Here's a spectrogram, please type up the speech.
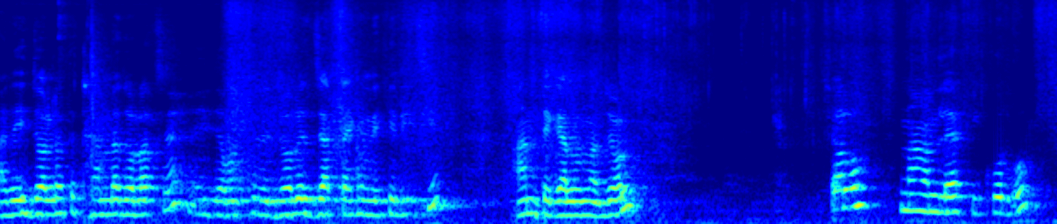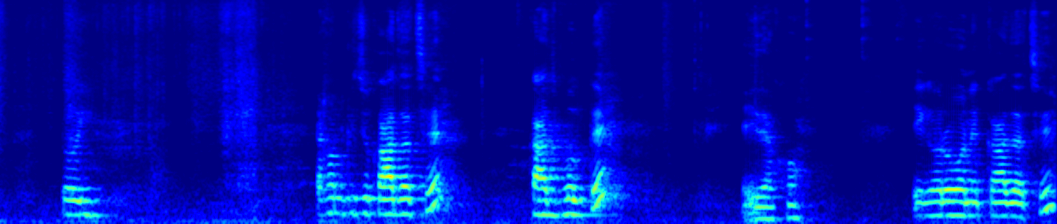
আর এই জলটাতে ঠান্ডা জল আছে। এই যে আমার ছেলে জলের জারটা এখানে রেখে দিয়েছি। আনতে গেল না জল। চলো, না আনলে আর কী করব? তো এখন কিছু কাজ আছে, কাজ বলতে। এই দেখো। এই ঘরেও অনেক কাজ আছে।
